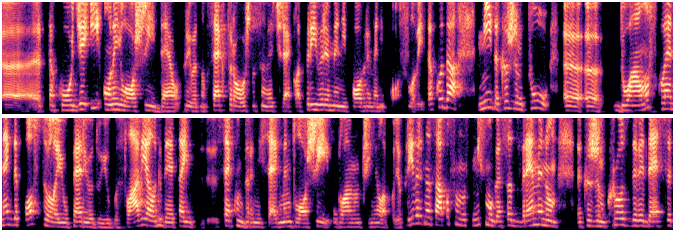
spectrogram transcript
e, takođe i onaj lošiji deo privatnog sektora, ovo što sam već rekla, privremeni, povremeni poslovi. Tako da mi, da kažem, tu e, e, dualnost koja je negde postojala i u periodu Jugoslavije, ali gde je taj sekundarni segment lošiji uglavnom činila poljoprivredna zaposlenost, mi smo ga sad vremenom, da kažem, kroz 90.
